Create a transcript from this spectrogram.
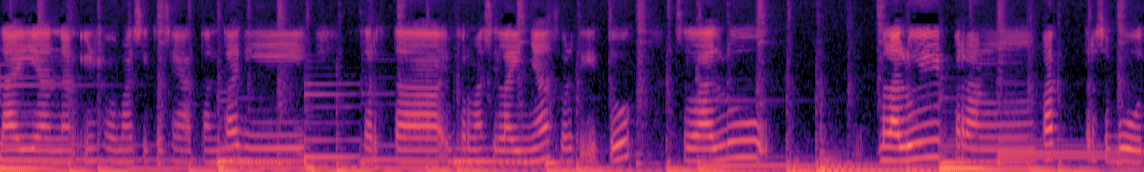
layanan informasi kesehatan tadi, serta informasi lainnya seperti itu selalu melalui perangkat tersebut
